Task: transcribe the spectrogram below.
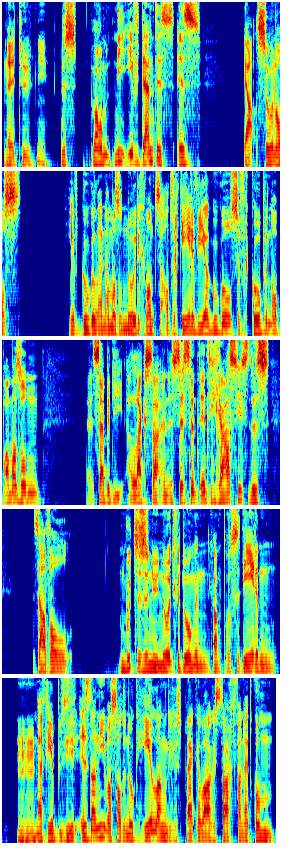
Nee, tuurlijk niet. Dus waarom het niet evident is, is... Ja, Sonos heeft Google en Amazon nodig, want ze adverteren via Google, ze verkopen op Amazon. Eh, Ze hebben die Alexa en Assistant integraties, dus zelf al moeten ze nu noodgedwongen gaan procederen Mhm. met veel plezier is dat niet, want ze hadden ook heel lang de gesprekken wel gestart vanuit kom,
